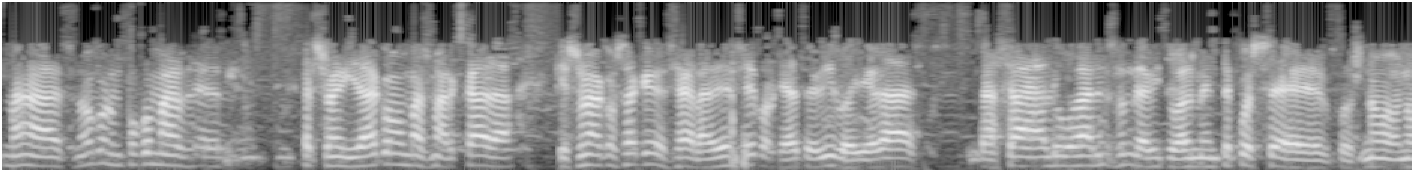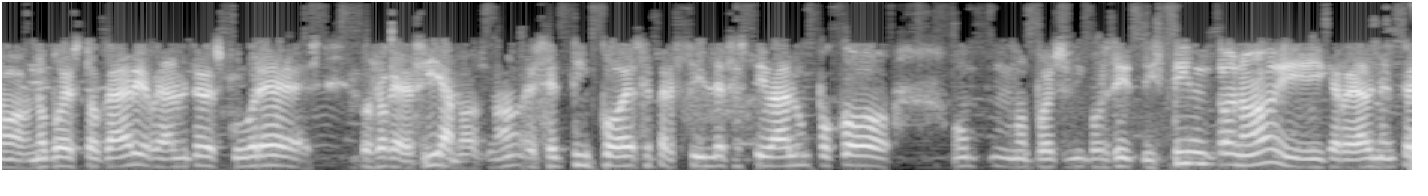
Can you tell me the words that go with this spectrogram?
más ¿no? con un poco más de personalidad como más marcada, que es una cosa que se agradece porque ya te digo, llegas vas a lugares donde habitualmente pues eh, pues no, no, no puedes tocar y realmente descubres pues lo que decíamos no ese tipo ese perfil de festival un poco un- pues, pues di- distinto no y que realmente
